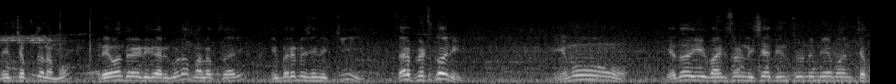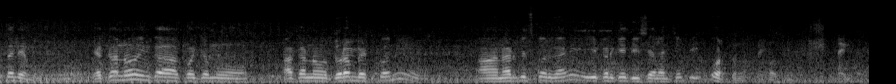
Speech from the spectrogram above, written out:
మేము చెప్తున్నాము. రేవంత్ రెడ్డి గారు కూడా మళ్ళొకసారి ఇన్ఫర్మేషన్ ఇచ్చి సరే పెట్టుకొని. మేము ఏదో ఈ వయసును నిషేధించుండి మేము అని చెప్తలేము. ఎక్కడనో ఇంకా కొంచెము అక్కడనో దూరం పెట్టుకొని నడిపించుకొని కానీ ఇక్కడికే తీసేయాలని చెప్పి కోరుతున్నాం. ఓకే థ్యాంక్ యూ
